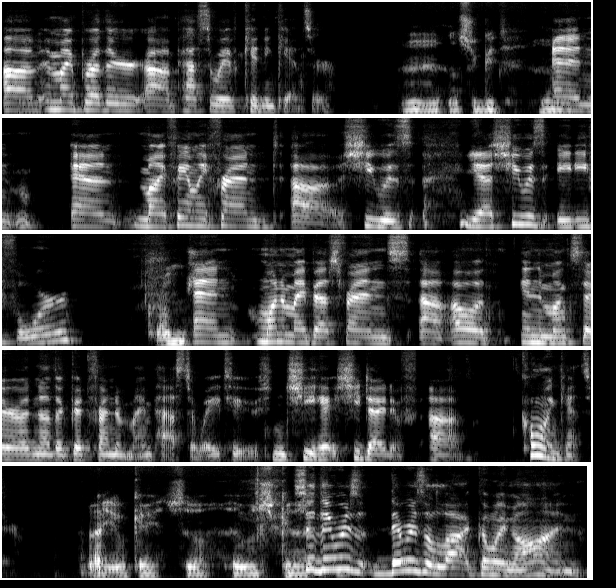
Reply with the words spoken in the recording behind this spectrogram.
Um, and my brother uh, passed away of kidney cancer. Mm, that's a good. And and my family friend, uh, she was, yeah, she was 84. And one of my best friends, uh, oh, in amongst there, another good friend of mine passed away too, and she she died of uh, colon cancer. Right. Okay. So it was kind of. so there was there was a lot going on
